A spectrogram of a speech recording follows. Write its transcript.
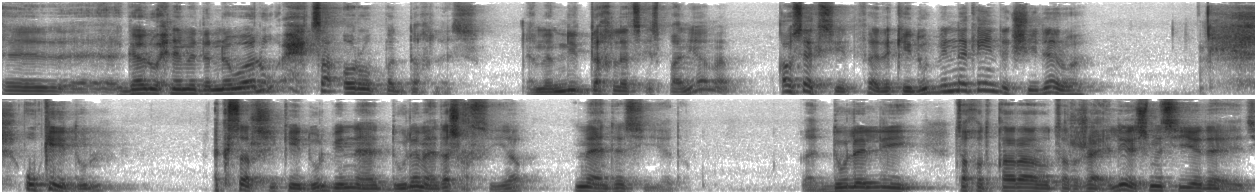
آه، قالوا حنا ما درنا والو حتى أوروبا دخلت. أما منين دخلت إسبانيا بقاو ساكتين. فهذا كيدل بأن كاين داكشي داروه. وكيدل أكثر شيء كيدل بأن هذه الدولة ما عندهاش شخصيه ما عندها سيادة. الدولة اللي تاخذ قرار وترجع عليه اش من سياده هذه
